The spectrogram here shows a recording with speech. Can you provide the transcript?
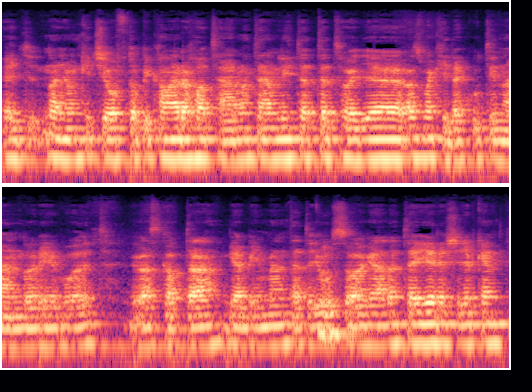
Egy nagyon kicsi off-topic, ha már a 6-3-at említetted, hogy eh, az meg Hidegkuti Nándoré volt. Ő azt kapta Gebinben, tehát a jó Mhm. szolgálataiért, és egyébként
